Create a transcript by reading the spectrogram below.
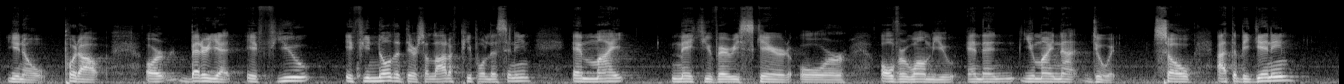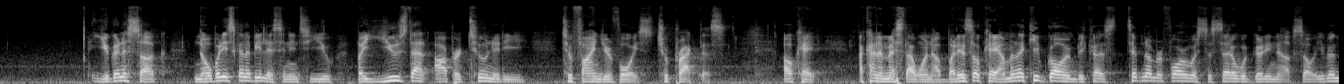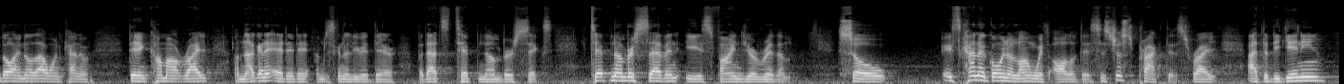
you know put out or better yet if you if you know that there's a lot of people listening it might make you very scared or overwhelm you and then you might not do it. So at the beginning you're going to suck nobody's going to be listening to you but use that opportunity to find your voice to practice. Okay I kind of messed that one up, but it's okay. I'm going to keep going because tip number four was to settle with good enough. So even though I know that one kind of didn't come out right, I'm not going to edit it. I'm just going to leave it there. But that's tip number six. Tip number seven is find your rhythm. So it's kind of going along with all of this. It's just practice, right? At the beginning,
